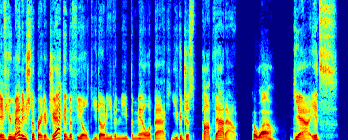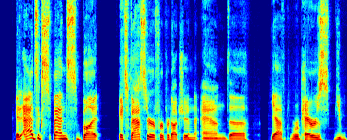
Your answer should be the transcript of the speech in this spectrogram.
if you manage to break a jack in the field, you don't even need to mail it back. You could just pop that out Oh, wow. yeah it's it adds expense but it's faster for production and uh yeah repairs you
